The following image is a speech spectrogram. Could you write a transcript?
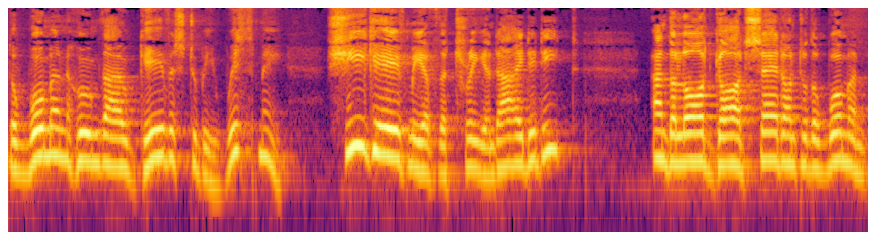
The woman whom thou gavest to be with me, she gave me of the tree, and I did eat. And the Lord God said unto the woman,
